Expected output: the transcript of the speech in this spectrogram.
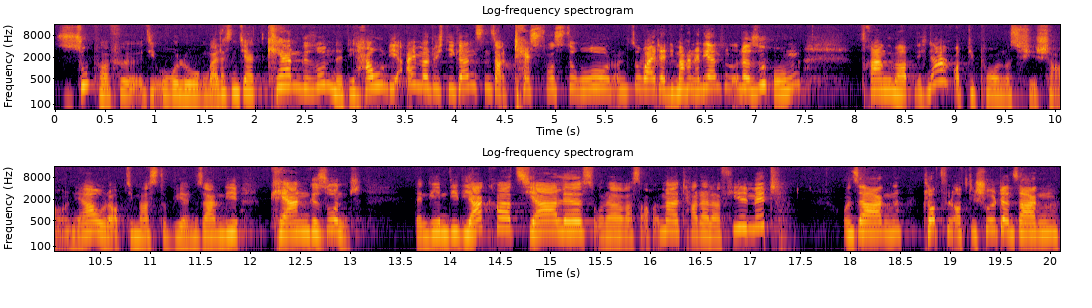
Super für die Urologen, weil das sind ja Kerngesunde. Die hauen die einmal durch die ganzen Testosteron und so weiter. Die machen dann die ganzen Untersuchungen, fragen überhaupt nicht nach, ob die Pornos viel schauen, ja, oder ob die masturbieren. Sagen die kerngesund. Dann geben die Viagra, Cialis oder was auch immer, Tadalafil mit und sagen, klopfen auf die Schultern, sagen,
